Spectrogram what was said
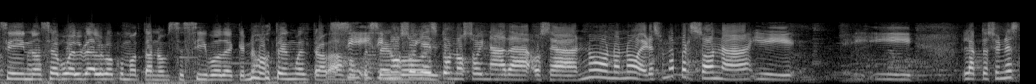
Sí, no se vuelve algo como tan obsesivo de que no tengo el trabajo. Sí, que y si no soy y- esto, no soy nada. O sea, no, no, no, eres una persona y, y- y la actuación es,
